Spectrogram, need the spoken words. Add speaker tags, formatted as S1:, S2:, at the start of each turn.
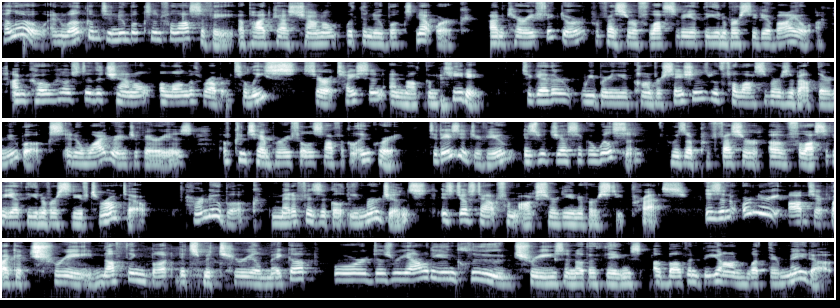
S1: Hello, and welcome to New Books in Philosophy, a podcast channel with the New Books Network. I'm Carrie Figdor, professor of philosophy at the University of Iowa. I'm co host of the channel along with Robert Talisse, Sarah Tyson, and Malcolm Keating. Together, we bring you conversations with philosophers about their new books in a wide range of areas of contemporary philosophical inquiry. Today's interview is with Jessica Wilson, who is a professor of philosophy at the University of Toronto. Her new book, Metaphysical Emergence, is just out from Oxford University Press. Is an ordinary object like a tree nothing but its material makeup, or does reality include trees and other things above and beyond what they're made of?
